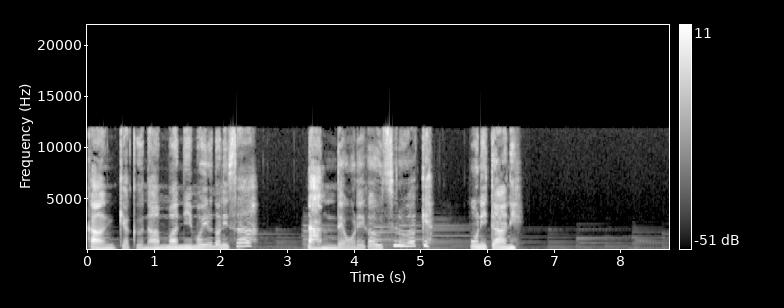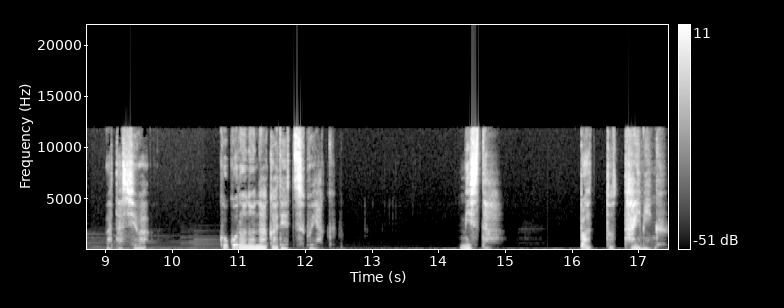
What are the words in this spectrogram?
観客何万人もいるのにさ、なんで俺が映るわけモニターに。私は心の中でつぶやく。ミスター、バッドタイミング。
